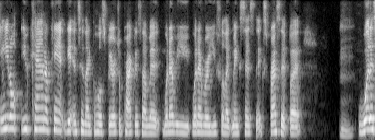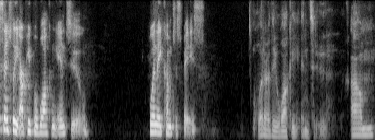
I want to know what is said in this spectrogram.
and you don't you can or can't get into like the whole spiritual practice of it whatever you whatever you feel like makes sense to express it but mm. what essentially are people walking into when they come to space? What are they walking into um,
